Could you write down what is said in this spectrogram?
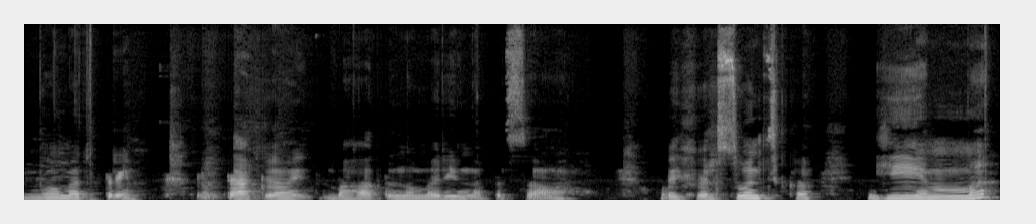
номер 3. Так, ой, багато номерів написала. Ой, Херсонська гімна.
